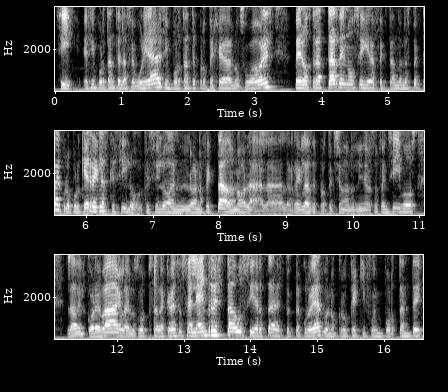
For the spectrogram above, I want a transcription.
sí, es importante la seguridad, es importante proteger a los jugadores, pero tratar de no seguir afectando el espectáculo, porque hay reglas que sí lo, que sí, Lo, han, lo han afectado, ¿no? La, la, las reglas de protección a los lineros ofensivos, la del coreback, la de los golpes a la cabeza, o sea, le han restado cierta espectacularidad. Bueno, creo que aquí fue importante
